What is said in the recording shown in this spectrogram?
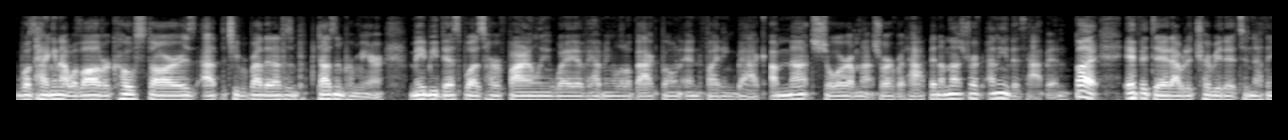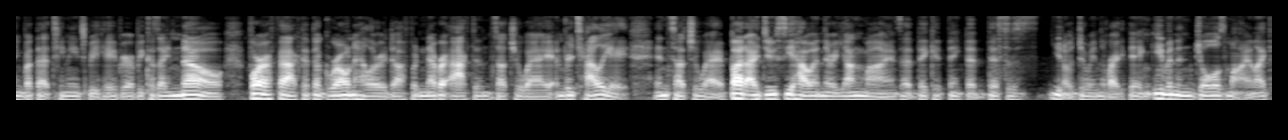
was hanging out with all of her co stars at the Cheaper by the Dozen, dozen premiere. Maybe this was her finally way of having a little backbone and fighting back. I'm not sure. I'm not sure if it happened. I'm not sure if any of this happened. But if it did, I would attribute it to nothing but that teenage behavior because I know for a fact that the grown Hilary Duff would never act in such a way and retaliate in such a way. But I do see how in their young minds that they could think that this is you know doing the right thing even in joel's mind like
